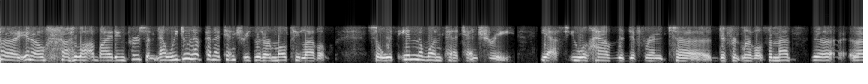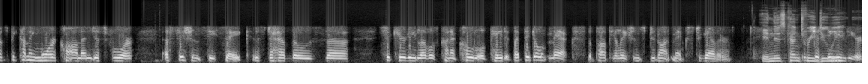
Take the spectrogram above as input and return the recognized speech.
uh, you know, a law-abiding person. Now we do have penitentiaries that are multi-level, so within the one penitentiary, yes, you will have the different uh, different levels, and that's uh, that's becoming more common just for efficiency's sake, is to have those uh, security levels kind of co-located, but they don't mix. The populations do not mix together. In this country, do we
